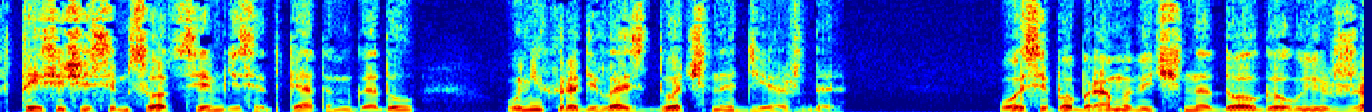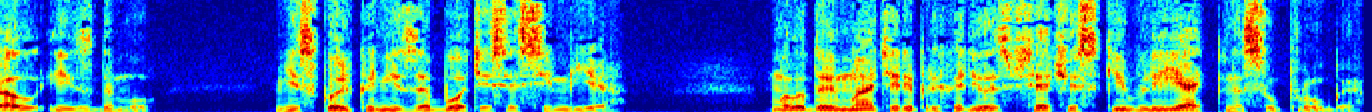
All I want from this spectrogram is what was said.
В 1775 году у них родилась дочь Надежда. Осип Абрамович надолго уезжал из дому, нисколько не заботясь о семье. Молодой матери приходилось всячески влиять на супруга.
